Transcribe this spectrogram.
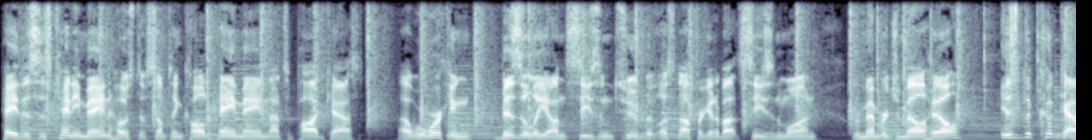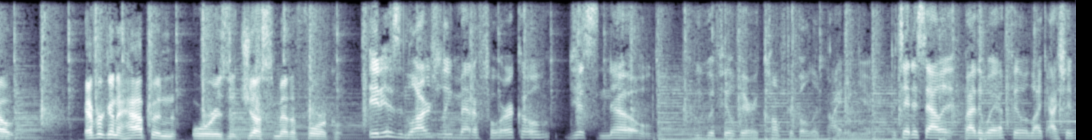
Hey, this is Kenny Mayne, host of something called Hey Mayne. That's a podcast. Uh, we're working busily on season two, but let's not forget about season one. Remember Jemele Hill? Is the cookout ever going to happen, or is it just metaphorical? It is largely metaphorical. Just know we would feel very comfortable inviting you. Potato salad, by the way, I feel like I should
